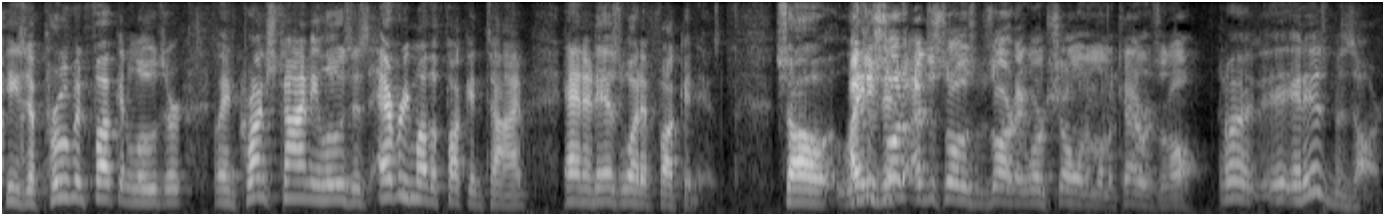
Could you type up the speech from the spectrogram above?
He's a proven fucking loser. In crunch time, he loses every motherfucking time, and it is what it fucking is. So, I just and- thought I just thought it was bizarre. They weren't showing him on the cameras at all. it is bizarre,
